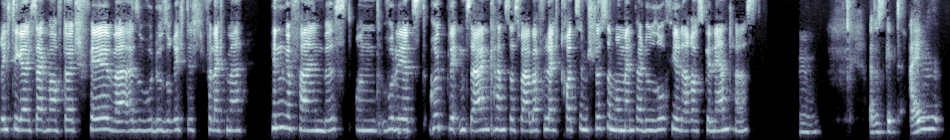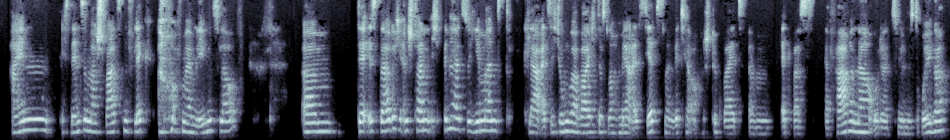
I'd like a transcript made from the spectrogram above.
richtiger, ich sag mal auf Deutsch, Fail war, also wo du so richtig vielleicht mal hingefallen bist und wo du jetzt rückblickend sagen kannst, das war aber vielleicht trotzdem Schlüsselmoment, weil du so viel daraus gelernt hast? Mhm. Also es gibt einen, einen ich nenne es immer schwarzen Fleck auf meinem Lebenslauf. Ähm, der ist dadurch entstanden, ich bin halt so jemand, klar, als ich jung war, war ich das noch mehr als jetzt. Man wird ja auch ein Stück weit ähm, etwas erfahrener oder zumindest ruhiger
